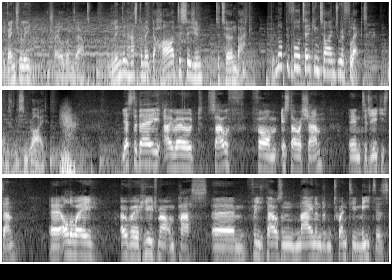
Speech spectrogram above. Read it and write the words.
Eventually, the trail runs out, and Lyndon has to make the hard decision to turn back, but not before taking time to reflect on his recent ride. Yesterday I rode south from Istarashan in Tajikistan, uh, all the way over a huge mountain pass, um, 3,920 meters,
